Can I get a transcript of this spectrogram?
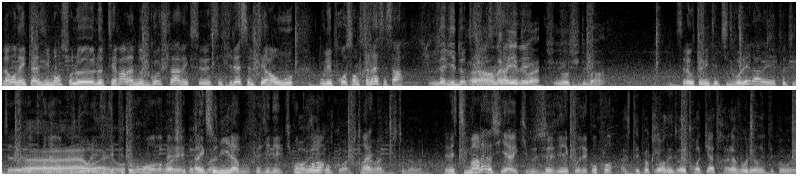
Là, on est quasiment sur le, terrain, là, notre gauche, là, avec ces filets. C'est le terrain où, où les pros s'entraînaient, c'est ça? Vous aviez deux terrains, euh, On avait deux, ouais. Celui haut, celui du bas. C'est là où tu as mis tes petites volées, là, les petites euh, euh de volée T'étais plutôt bon. avec Sony, là, vous faisiez des petits concours, on non des concours, j'étais pas mal, pas mal. Il y avait Steve Marley aussi, avec qui vous faisiez des, concours? À cette époque-là, on était 3-4 à la volée, on n'était pas mauvais.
